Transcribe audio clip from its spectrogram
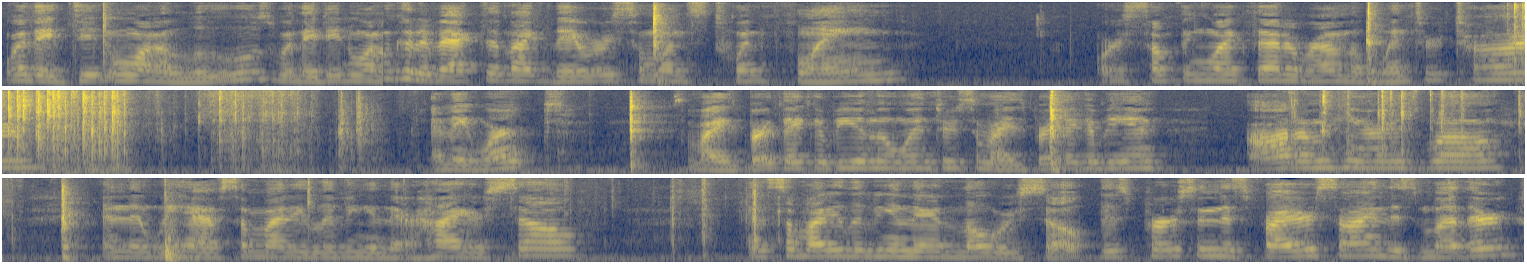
where they didn't want to lose, where they didn't want to could have acted like they were someone's twin flame or something like that around the winter time. And they weren't. Somebody's birthday could be in the winter, somebody's birthday could be in autumn here as well. And then we have somebody living in their higher self and somebody living in their lower self. This person, this fire sign, this mother,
